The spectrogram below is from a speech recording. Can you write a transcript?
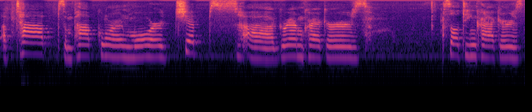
Up top, some popcorn, more chips, uh, graham crackers, saltine crackers.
